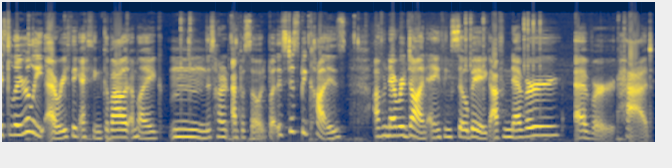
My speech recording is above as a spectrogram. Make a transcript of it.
It's literally everything I think about. I'm like, mm, this 100th episode. But it's just because I've never done anything so big. I've never ever had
